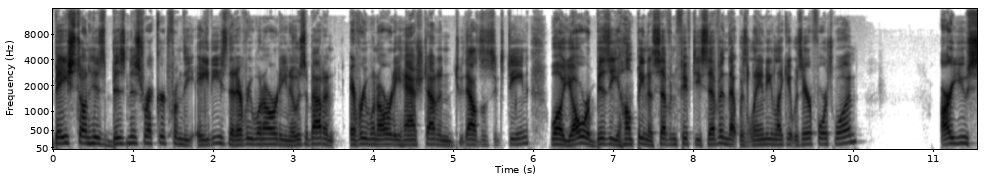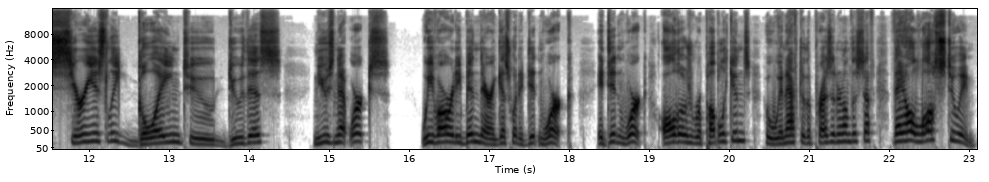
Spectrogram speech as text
based on his business record from the 80s that everyone already knows about and everyone already hashed out in 2016 while y'all were busy humping a 757 that was landing like it was Air Force One? Are you seriously going to do this, news networks? We've already been there, and guess what? It didn't work. It didn't work. All those Republicans who went after the president on this stuff, they all lost to him.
